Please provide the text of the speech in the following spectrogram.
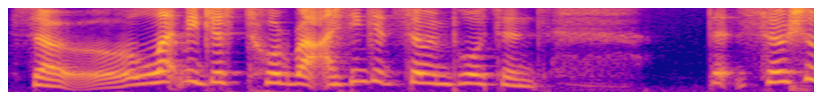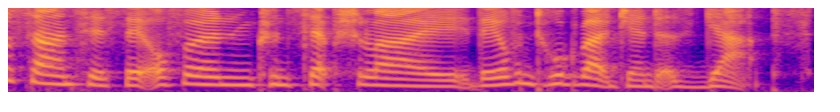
so let me just talk about, I think it's so important that social scientists they often conceptualize they often talk about gender as gaps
